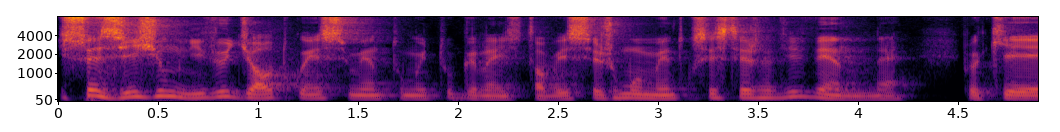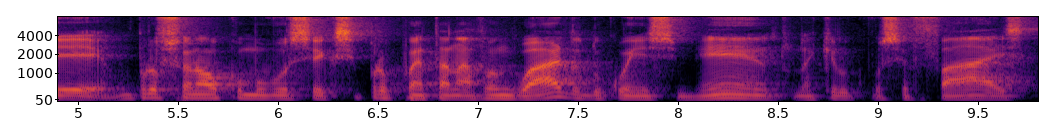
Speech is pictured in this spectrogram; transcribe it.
Isso exige um nível de autoconhecimento muito grande. Talvez seja o momento que você esteja vivendo, né? Porque um profissional como você, que se propõe a estar na vanguarda do conhecimento, naquilo que você faz,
